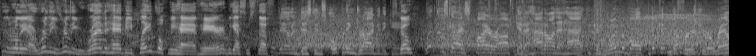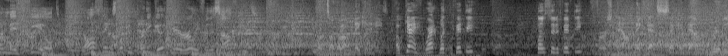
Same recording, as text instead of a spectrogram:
This is really a really, really run-heavy playbook we have here. We got some stuff. Down in distance, opening drive of the game. go. Let those guys fire off, get a hat on a hat. You can run the ball, pick up the first. You're around midfield. And all things looking pretty good here early for this offense. You want to talk about making it easy? Okay, we're at what the 50? Close to the 50? First down, make that second down really,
